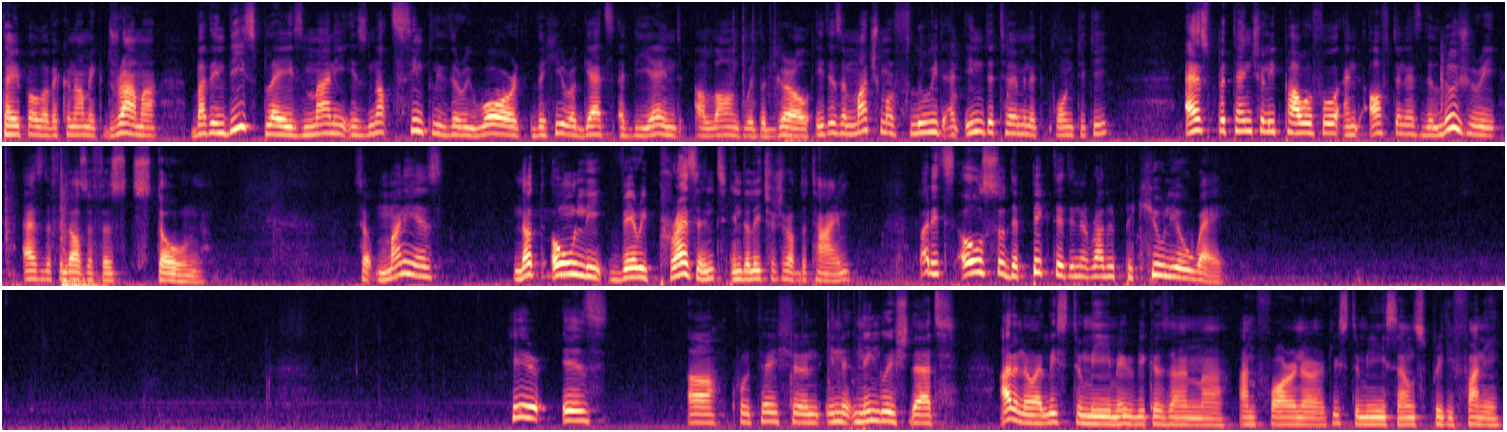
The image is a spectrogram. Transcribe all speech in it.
staple of economic drama, but in these plays, money is not simply the reward the hero gets at the end along with the girl. It is a much more fluid and indeterminate quantity, as potentially powerful and often as delusory as the philosopher's stone. So money is not only very present in the literature of the time, but it's also depicted in a rather peculiar way. Here is a quotation in, in English that I don't know, at least to me, maybe because I'm uh, I'm foreigner, at least to me sounds pretty funny.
